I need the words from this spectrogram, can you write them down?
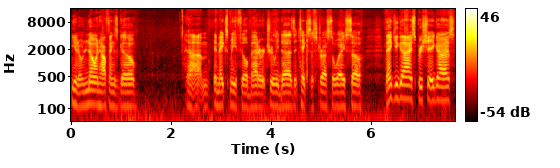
you know knowing how things go, um, it makes me feel better. It truly does. It takes the stress away. So, thank you guys. Appreciate you guys,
